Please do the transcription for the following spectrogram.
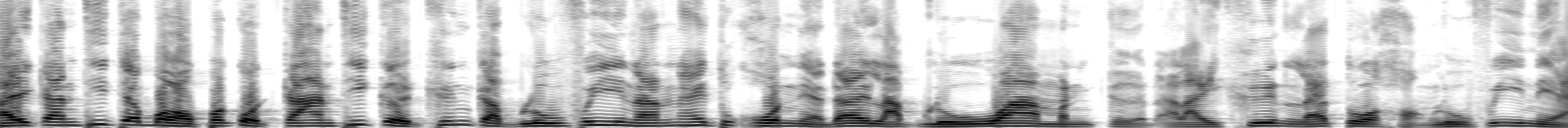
รกันที่จะบอกปรากฏการณ์ที่เกิดขึ้นกับลูฟี่นั้นให้ทุกคนเนี่ยได้รับรู้ว่ามันเกิดอะไรขึ้น และตัวของลูฟี่เนี่ย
